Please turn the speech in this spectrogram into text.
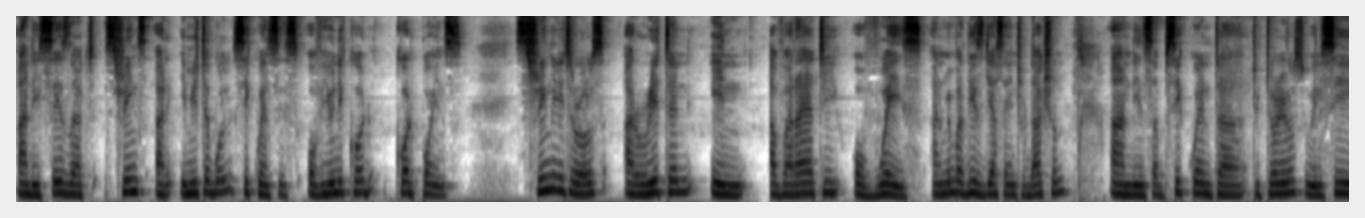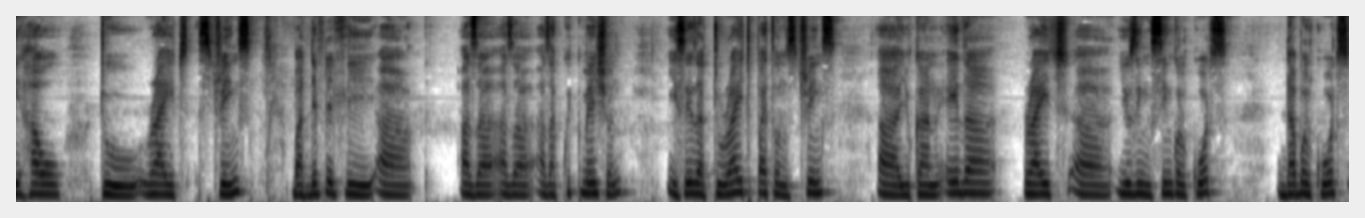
And it says that strings are immutable sequences of Unicode code points. String literals are written in a variety of ways. And remember, this is just an introduction. And in subsequent uh, tutorials, we'll see how to write strings. But definitely, uh, as, a, as, a, as a quick mention, he says that to write Python strings, uh, you can either write uh, using single quotes, double quotes,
